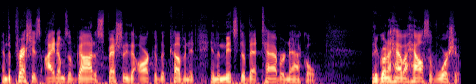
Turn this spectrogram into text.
and the precious items of God, especially the Ark of the Covenant, in the midst of that tabernacle. They're going to have a house of worship.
